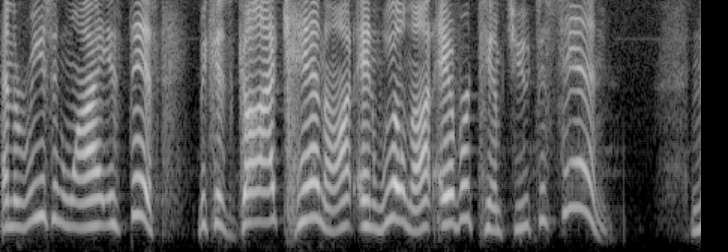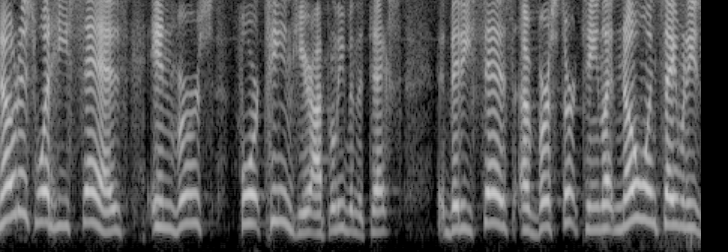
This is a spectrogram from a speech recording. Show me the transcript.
And the reason why is this because God cannot and will not ever tempt you to sin. Notice what he says in verse 14 here, I believe in the text, that he says, uh, verse 13, let no one say when he's,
